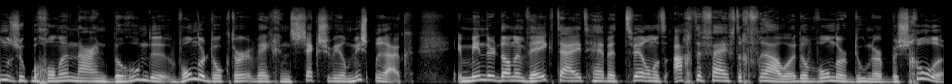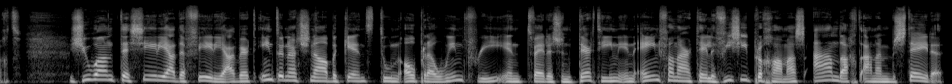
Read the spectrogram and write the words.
onderzoek begonnen naar een beroemde wonderdokter wegens seksueel misbruik. In minder dan een week tijd hebben 258 vrouwen de wonderdoener beschuldigd. Juan Tesseria de Feria werd internationaal bekend toen Oprah Winfrey in 2013 in een van haar televisieprogramma's aandacht aan hem besteedde.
